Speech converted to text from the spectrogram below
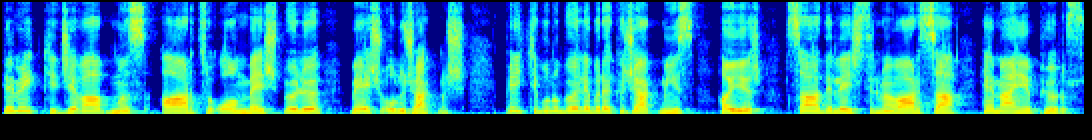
Demek ki cevabımız artı 15 bölü 5 olacakmış. Peki bunu böyle bırakacak mıyız? Hayır. Sadeleştirme varsa hemen yapıyoruz.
